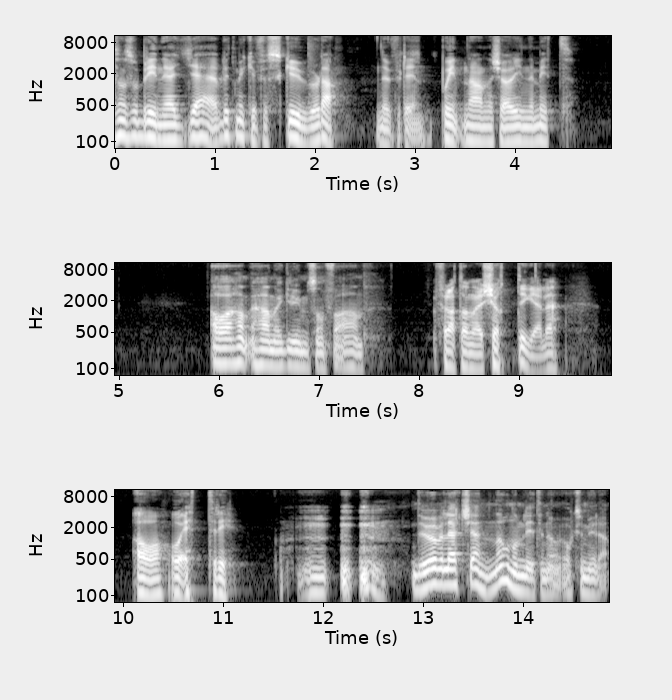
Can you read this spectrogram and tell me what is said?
sen så brinner jag jävligt mycket för Skula nu för tiden. På när han kör in i mitt. Ja, han, han är grym som fan. För att han är köttig eller? Ja, och Ettri. Mm. Du har väl lärt känna honom lite nu också Myra?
